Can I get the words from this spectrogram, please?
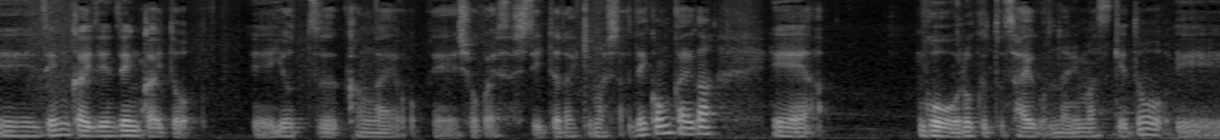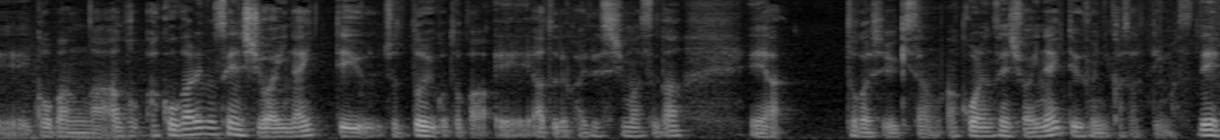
えー、前回前々回と4つ考えを、紹介させていただきました。で今回が、えー、56と最後になりますけど、えー、5番が憧れの選手はいないっていうちょっとどういうことか、えー、後で解説しますが、富樫勇樹さん憧れの選手はいないというふうに飾っています。で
